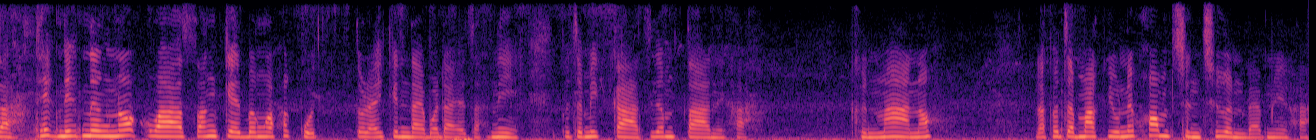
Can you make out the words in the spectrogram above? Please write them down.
จ้ะเทคนิคนึงเนาะว่าสังเกตเบิ่งว่าผักกุดตัวใดกินได้บ่ได้จ้ะนี่มันจะมีกาดสีน้ำตาลนี่ค่ะ ขึ้นมาเนาะแล้วมันจะมักอยู่ในความชื้นๆแบบนี้ค่ะ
